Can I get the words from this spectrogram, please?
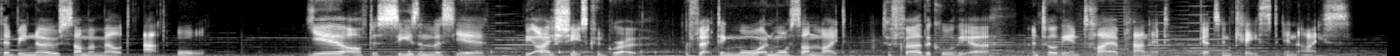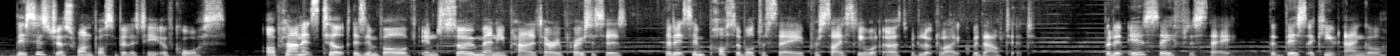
there'd be no summer melt at all. Year after seasonless year, the ice sheets could grow, reflecting more and more sunlight to further cool the Earth until the entire planet gets encased in ice. This is just one possibility, of course. Our planet's tilt is involved in so many planetary processes that it's impossible to say precisely what Earth would look like without it. But it is safe to say that this acute angle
